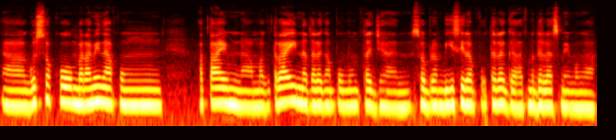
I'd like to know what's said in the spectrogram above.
ah, gusto ko, marami na akong a time na mag-try na talagang pumunta dyan. Sobrang busy lang po talaga at madalas may mga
